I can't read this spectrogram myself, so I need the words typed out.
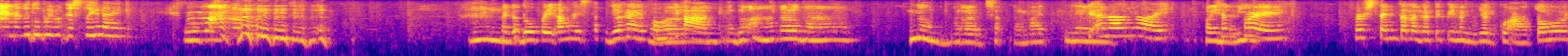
Na, ah, nagadupay magastay na eh. Hmm. Nagadupay ang stock dyan eh, pamakitaan. Ado, ah, talaga. Ngam, maragsak ka. Nga, Kaya ano nga eh, finally. Siyempre, first time talaga ti pinagyag ko ato.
